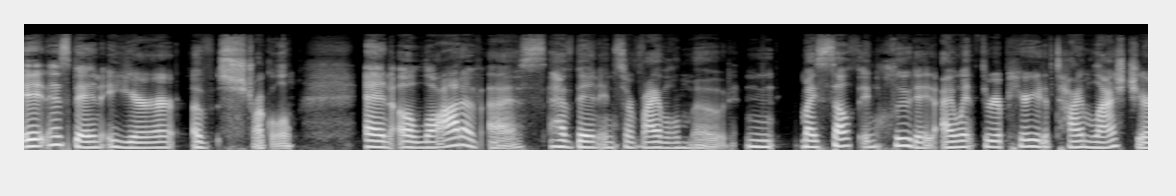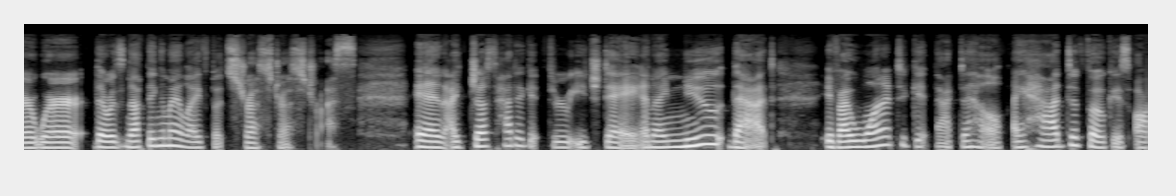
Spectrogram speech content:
It has been a year of struggle. And a lot of us have been in survival mode, myself included. I went through a period of time last year where there was nothing in my life but stress, stress, stress. And I just had to get through each day. And I knew that if I wanted to get back to health, I had to focus on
